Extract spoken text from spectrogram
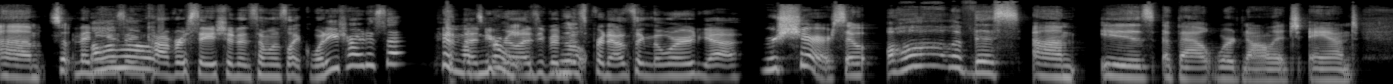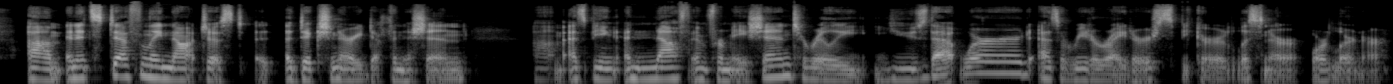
Um, so and then all, using conversation, and someone's like, "What are you trying to say?" And then you right. realize you've been well, mispronouncing the word. Yeah, for sure. So all of this um, is about word knowledge, and um, and it's definitely not just a, a dictionary definition um, as being enough information to really use that word as a reader, writer, speaker, listener, or learner.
